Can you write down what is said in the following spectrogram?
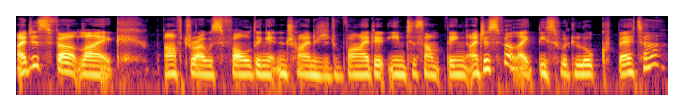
I just felt like after I was folding it and trying to divide it into something, I just felt like this would look better.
